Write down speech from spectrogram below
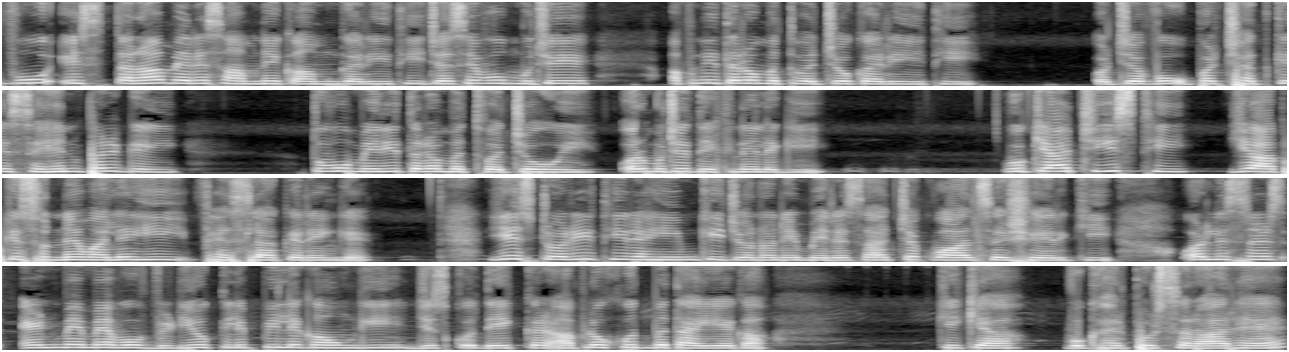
वो इस तरह मेरे सामने काम कर रही थी जैसे वो मुझे अपनी तरह मतवजो कर रही थी। और जब वो ऊपर छत के सहन पर गई तो वो मेरी तरह मतवजो हुई और मुझे देखने लगी। वो क्या चीज़ थी, ये आपके सुनने वाले ही फैसला करेंगे। ये स्टोरी थी रहीम की जो उन्होंने मेरे साथ चकवाल से शेयर की। और लिसनर्स एंड में मैं वो वीडियो क्लिप भी लगाऊँगी जिसको देखकर आप लोग खुद बताइएगा कि क्या वो घर पुरसरार है?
